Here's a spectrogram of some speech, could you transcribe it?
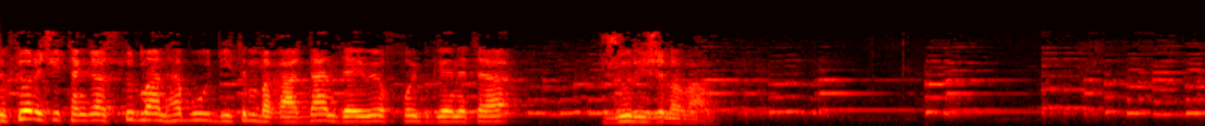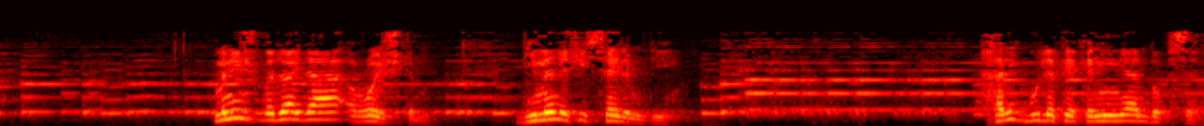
دکتۆرێکی تەنگا سوورمان هەبوو دیتم بەغاردان دەیەوێ خۆی بگەێنێتە ژووری ژنەڕاو منیش بەدوایدا ڕۆیشتم دیمەنێکی سەیرم دی خەریک بوو لە پێکەنینیان بپسن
